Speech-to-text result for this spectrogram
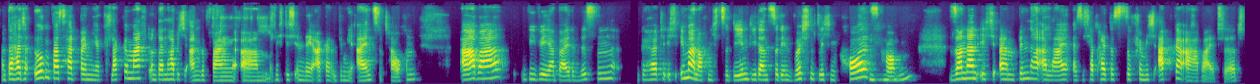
und da hat irgendwas hat bei mir klack gemacht und dann habe ich angefangen, ähm, richtig in der Akademie einzutauchen. Aber wie wir ja beide wissen, gehörte ich immer noch nicht zu denen, die dann zu den wöchentlichen Calls mhm. kommen, sondern ich ähm, bin da allein, also ich habe halt das so für mich abgearbeitet.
